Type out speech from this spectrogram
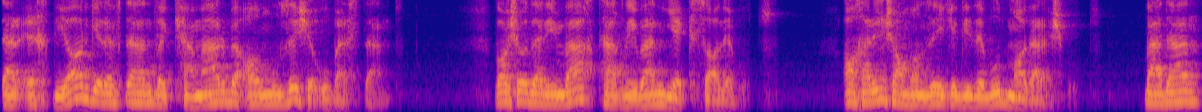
در اختیار گرفتند و کمر به آموزش او بستند. واشو در این وقت تقریبا یک ساله بود. آخرین شامپانزه ای که دیده بود مادرش بود. بعدا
